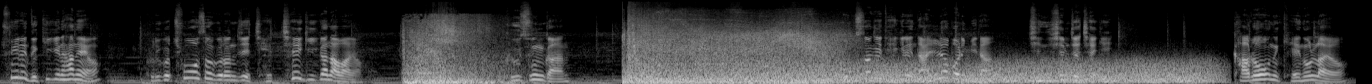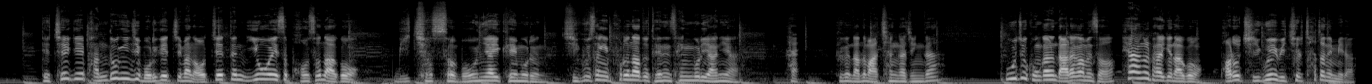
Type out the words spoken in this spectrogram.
추위를 느끼긴 하네요. 그리고 추워서 그런지 재채기가 나와요. 그 순간 목성의 대기를 날려버립니다. 진심 재채기. 가로우는 개놀라요. 재채기의 반동인지 모르겠지만 어쨌든 이 호에서 벗어나고 미쳤어 뭐냐 이 괴물은 지구상에 풀어놔도 되는 생물이 아니야. 하, 그건 나도 마찬가지인가? 우주 공간을 날아가면서 태양을 발견하고 바로 지구의 위치를 찾아냅니다.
